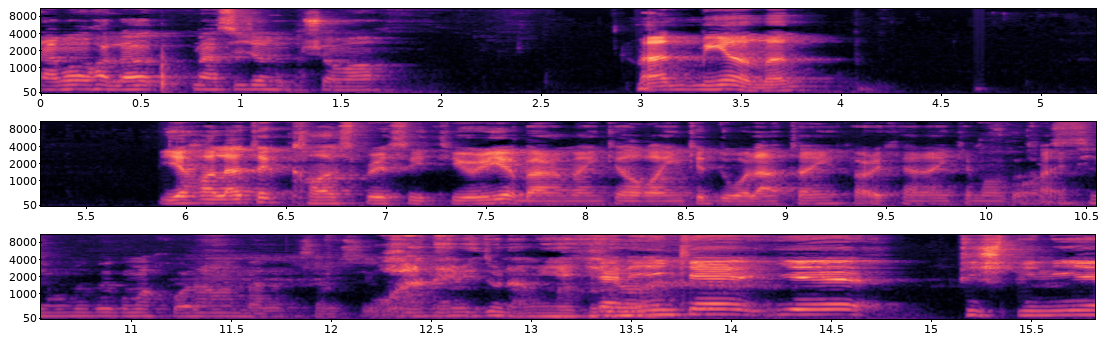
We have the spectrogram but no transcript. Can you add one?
اما حالا مسی جان شما؟ من میگم من یه حالت conspiracy theory ه برای من که آقا این که دولت ها این کار کردن که ما بخوایم. اونو بگو من خودم هم بلد نمی‌دونم یکی یعنی اینکه یه پیش بینی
